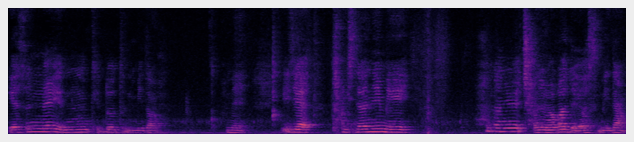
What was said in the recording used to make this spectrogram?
예수님의 이름으로 기도드립니다. 아멘. 이제 당신님이 하나님의 자녀가 되었습니다.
